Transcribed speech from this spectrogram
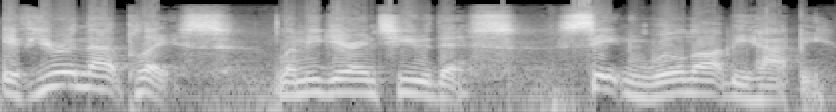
if you're in that place, let me guarantee you this Satan will not be happy.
